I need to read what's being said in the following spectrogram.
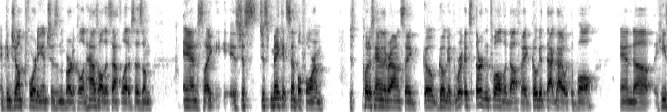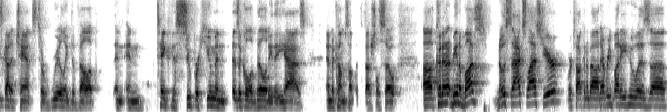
and can jump 40 inches in the vertical and has all this athleticism. And it's like it's just just make it simple for him. Just put his hand in the ground and say, "Go, go get." It's third and twelve, Odafe. Go get that guy with the ball, and uh, he's got a chance to really develop and and take this superhuman physical ability that he has and become something special. So uh, could end up being a bust. No sacks last year. We're talking about everybody who was, uh,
